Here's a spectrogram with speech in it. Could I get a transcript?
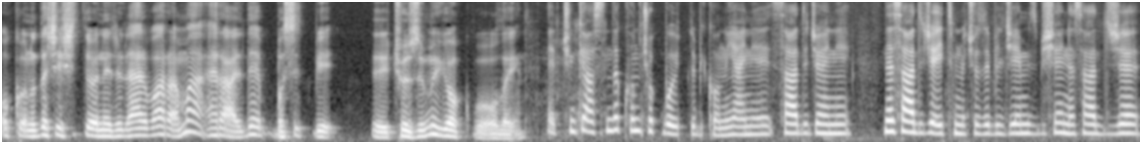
o konuda çeşitli öneriler var ama herhalde basit bir e, çözümü yok bu olayın. Evet, çünkü aslında konu çok boyutlu bir konu. Yani sadece hani ne sadece eğitimle çözebileceğimiz bir şey ne sadece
